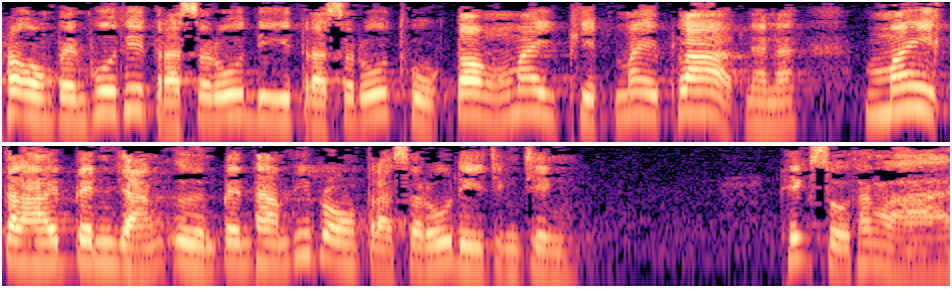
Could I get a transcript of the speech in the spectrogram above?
พระองค์เป็นผู้ที่ตรัสรู้ดี ตรัสรู้ถูกต้องไม่ผิดไม่พลาดเนี่ยนะไม่กลายเป็นอย่างอื่น เป็นธรรมที่พระองค์ตรัสรู้ดีจริง ๆ ภิกษุทั้งหลาย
